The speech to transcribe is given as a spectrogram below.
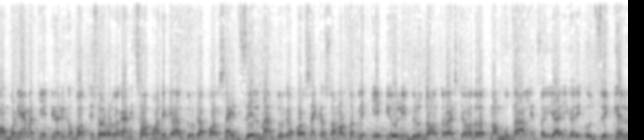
कम्बोडियामा केपी ओलीको बत्तीस अर्ब लगानी छ भनेका दुर्गा पर्साई जेलमा दुर्गा पर्साईका समर्थकले केपी ओली विरुद्ध अन्तर्राष्ट्रिय अदालतमा मुद्दा हाल्ने तयारी गरेको जिकिर।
